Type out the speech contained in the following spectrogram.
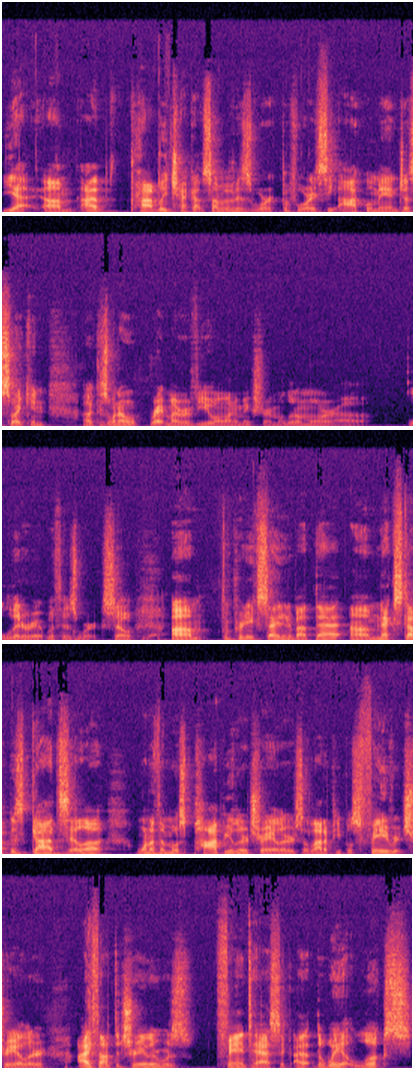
Yeah, um, I'll probably check out some of his work before I see Aquaman, just so I can, because uh, when I write my review, I want to make sure I'm a little more uh, literate with his work. So yeah. um, I'm pretty excited about that. Um, next up is Godzilla, one of the most popular trailers, a lot of people's favorite trailer. I thought the trailer was fantastic. I, the way it looks,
